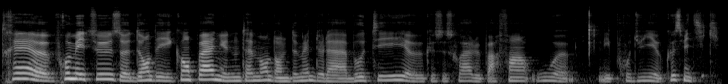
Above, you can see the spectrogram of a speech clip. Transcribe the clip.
très euh, prometteuse dans des campagnes, notamment dans le domaine de la beauté, euh, que ce soit le parfum ou les produits cosmétiques.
